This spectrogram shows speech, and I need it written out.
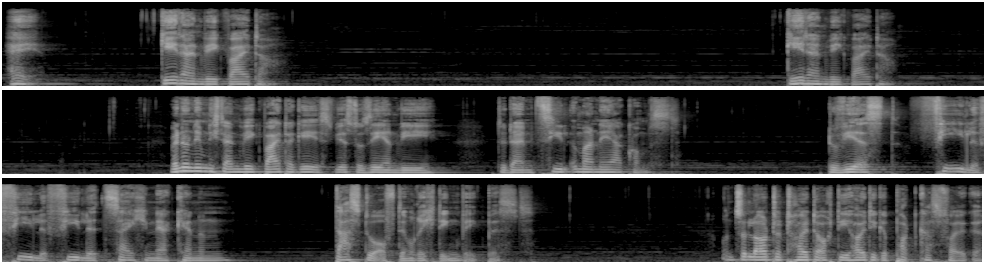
Hey, geh deinen Weg weiter. Geh deinen Weg weiter. Wenn du nämlich deinen Weg weiter gehst, wirst du sehen, wie du deinem Ziel immer näher kommst. Du wirst viele, viele, viele Zeichen erkennen, dass du auf dem richtigen Weg bist. Und so lautet heute auch die heutige Podcast-Folge,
